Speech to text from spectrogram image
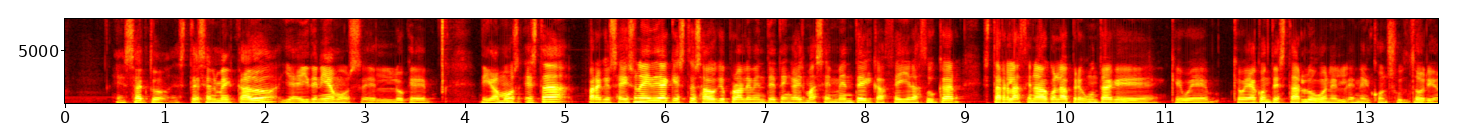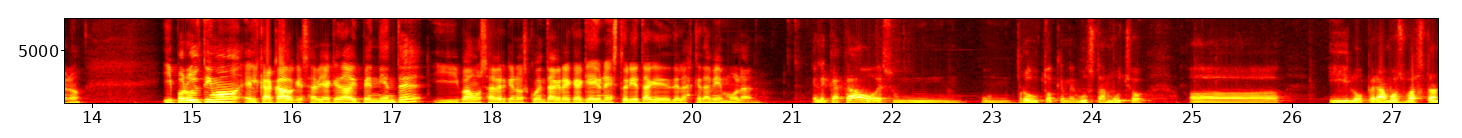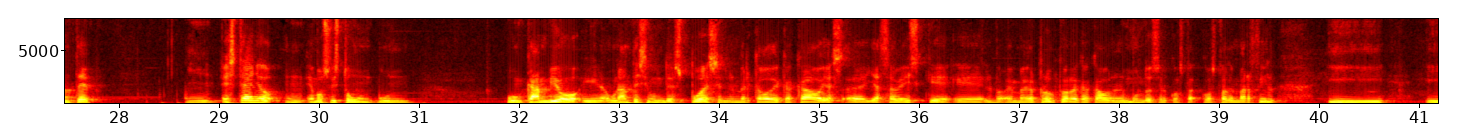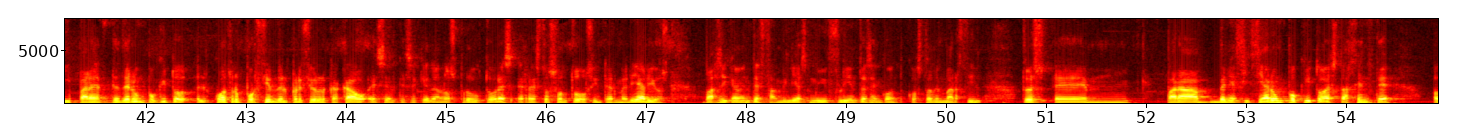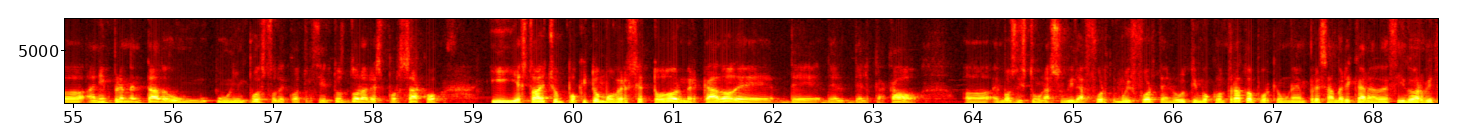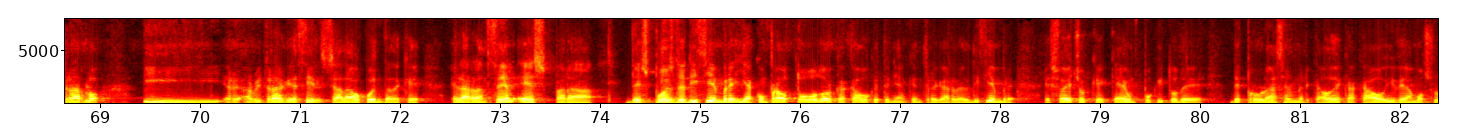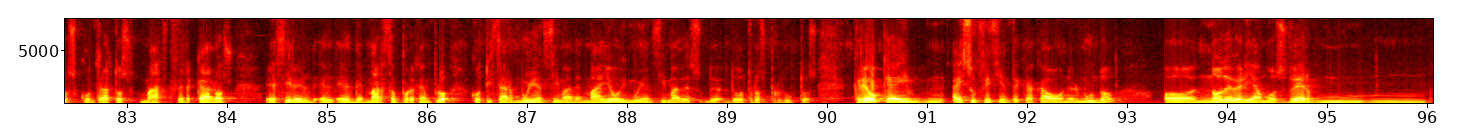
Exacto, este es el mercado y ahí teníamos lo que, digamos, esta, para que os hagáis una idea, que esto es algo que probablemente tengáis más en mente, el café y el azúcar, está relacionado con la pregunta que, voy, a contestar luego en el, en el consultorio, ¿no? Y por último, el cacao, que se había quedado ahí pendiente. Y vamos a ver qué nos cuenta Greg. Aquí hay una historieta que, de las que también molan. El cacao es un, producto que me gusta mucho uh, y lo operamos bastante. Mm, este año mm, hemos visto un cambio, un antes y un después en el mercado de cacao. Ya, eh, ya sabéis que eh, el, mayor productor de cacao en el mundo es el Costa, Costa de Marfil y, y, para entender un poquito, el 4% del precio del cacao es el que se quedan los productores, el resto son todos intermediarios, básicamente familias muy influyentes en Costa de Marfil. Entonces, em, para beneficiar un poquito a esta gente, eh, han implementado un, un impuesto de 400 dólares por saco y esto ha hecho un poquito moverse todo el mercado de, del cacao. Uh, hemos visto una subida fuerte, muy fuerte en el último contrato porque una empresa americana ha decidido arbitrarlo y arbitrar, es decir, se ha dado cuenta de que el arancel es para después de diciembre y ha comprado todo el cacao que tenían que entregarle en diciembre. Eso ha hecho que, que haya un poquito de, de, problemas en el mercado de cacao y veamos los contratos más cercanos, es decir, el, el, de marzo, por ejemplo, cotizar muy encima de mayo y muy encima de, de otros productos. Creo que hay, hay suficiente cacao en el mundo, no deberíamos ver... Mm,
